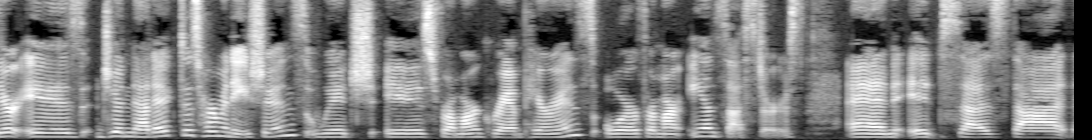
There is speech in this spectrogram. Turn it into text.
there is genetic determinations, which is from our grandparents or from our ancestors. And it says that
